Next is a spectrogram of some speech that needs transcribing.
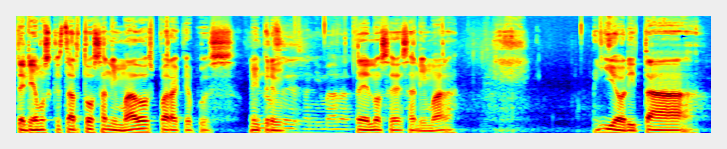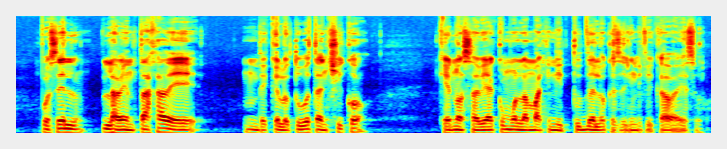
teníamos que estar todos animados para que pues él no se desanimara. Él no se desanimara. Y ahorita, pues él, la ventaja de, de, que lo tuvo tan chico, que no sabía como la magnitud de lo que significaba eso.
